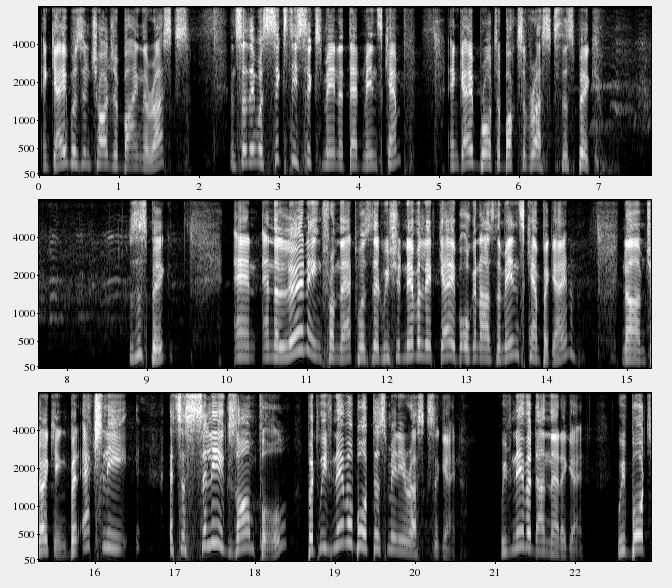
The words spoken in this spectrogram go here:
And Gabe was in charge of buying the rusks. And so there were 66 men at that men's camp. And Gabe brought a box of rusks this big. was this big? And, and the learning from that was that we should never let Gabe organize the men's camp again. No, I'm joking. But actually, it's a silly example, but we've never bought this many rusks again. We've never done that again. We've bought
